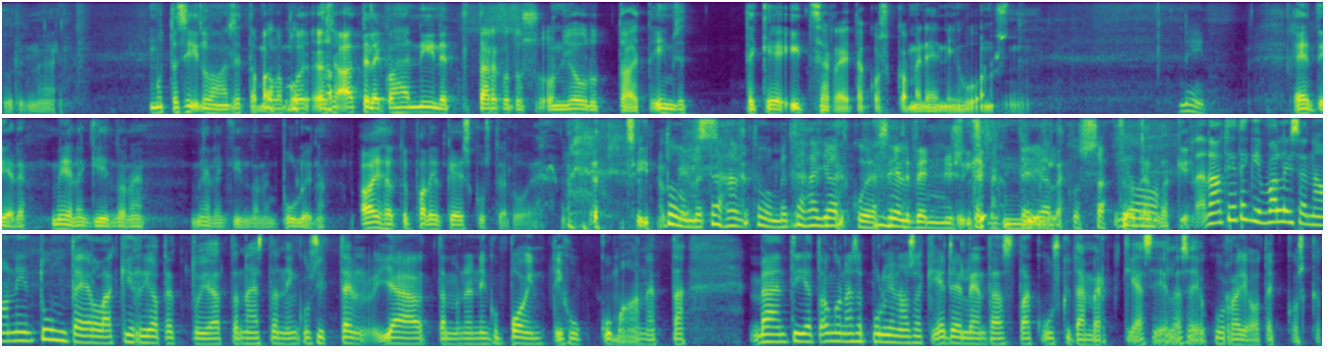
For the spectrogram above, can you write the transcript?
juuri näin. Mutta silloinhan se tavallaan voi, jos ajatteleeko hän niin, että tarkoitus on jouduttaa, että ihmiset tekee itsareita, koska menee niin huonosti. Niin. En tiedä. Mielenkiintoinen, mielenkiintoinen pulina. Aiheutti paljon keskustelua. Siinä Toimme mielessä. tähän, toimme tähän jatkoa ja selvennystä sitten Kyllä. jatkossa. Todellakin. Joo. Nämä tietenkin välisenä on niin tunteella kirjoitettuja, että näistä niin kuin sitten jää tämmöinen niin kuin pointti hukkumaan. Että mä en tiedä, että onko näissä pulinoissakin edelleen tämä 160 merkkiä siellä se joku rajoite, koska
